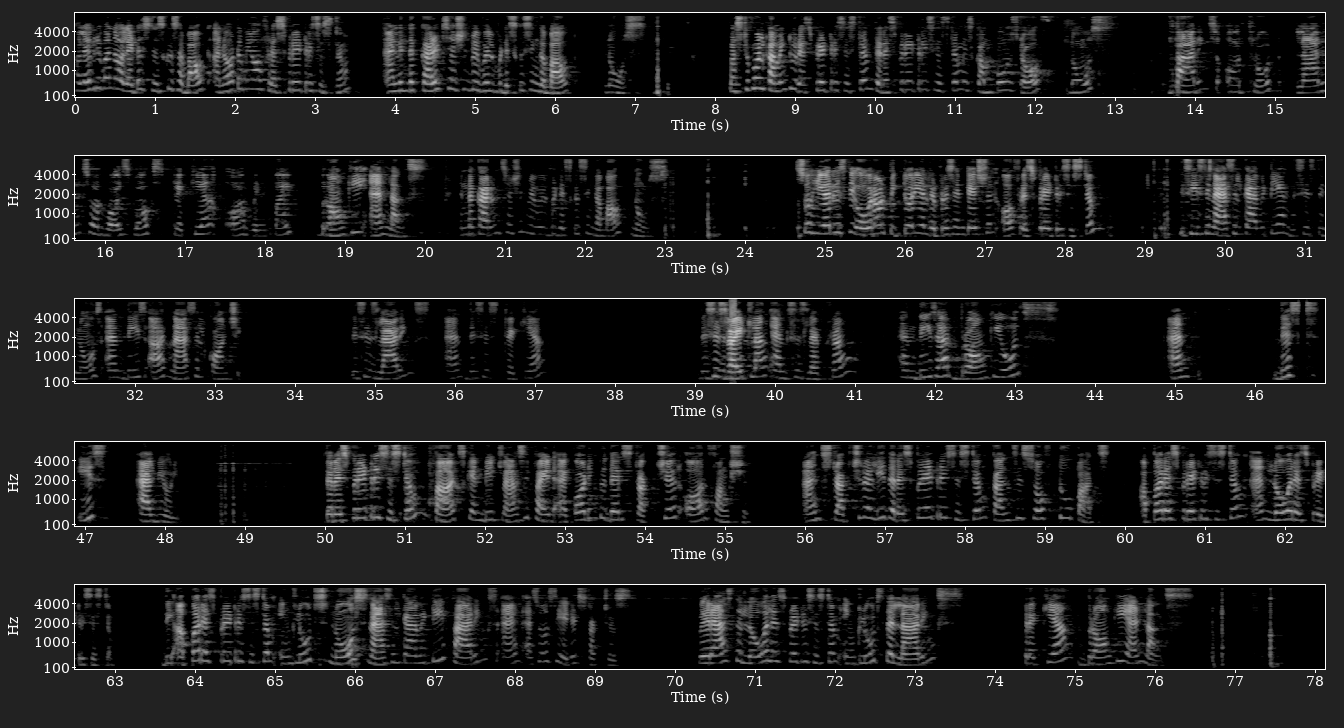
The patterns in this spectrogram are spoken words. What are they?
Hello everyone, now let us discuss about anatomy of respiratory system and in the current session we will be discussing about nose. First of all coming to respiratory system, the respiratory system is composed of nose, pharynx or throat, larynx or voice box, trachea or windpipe, bronchi and lungs. In the current session we will be discussing about nose. So here is the overall pictorial representation of respiratory system. This is the nasal cavity and this is the nose and these are nasal conchae. This is larynx and this is trachea. This is right lung and this is left lung and these are bronchioles and this is alveoli. The respiratory system parts can be classified according to their structure or function. And structurally, the respiratory system consists of two parts, upper respiratory system and lower respiratory system. The upper respiratory system includes nose, nasal cavity, pharynx and associated structures. Whereas the lower respiratory system includes the larynx, trachea, bronchi and lungs.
